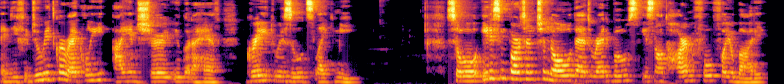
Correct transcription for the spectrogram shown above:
and if you do it correctly, I am sure you're gonna have great results like me. So it is important to know that Red Boost is not harmful for your body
